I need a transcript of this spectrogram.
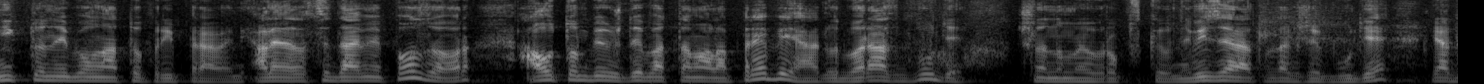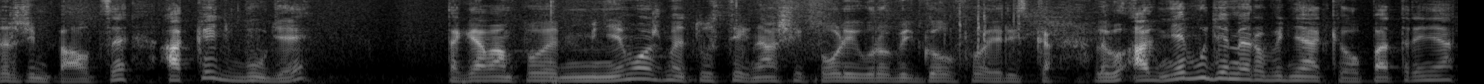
nikto nebol na to pripravený. Ale zase dajme pozor, a o tom by už debata mala prebiehať, lebo raz bude členom Európskej únie. Vyzerá to tak, že bude, ja držím palce. A keď bude, tak ja vám poviem, my nemôžeme tu z tých našich polí urobiť golfové riska. Lebo ak nebudeme robiť nejaké opatrenia,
